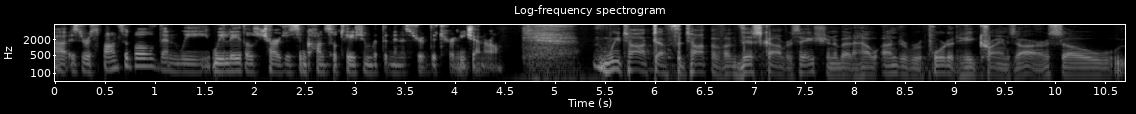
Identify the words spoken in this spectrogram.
uh, is responsible, then we, we lay those charges in consultation with the Minister of the Attorney General. We talked off the top of this conversation about how underreported hate crimes are. So,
